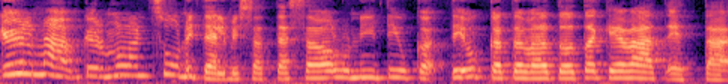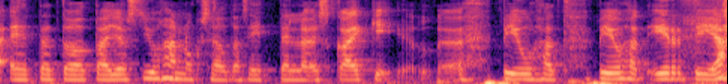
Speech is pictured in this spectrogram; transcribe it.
Kyllä, mä, kyllä mulla on nyt suunnitelmissa, että tässä on ollut niin tiukka, tiukka tämä tuota, kevät, että, että tuota, jos juhannukselta sitten löysi kaikki äh, piuhat, piuhat irti ja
